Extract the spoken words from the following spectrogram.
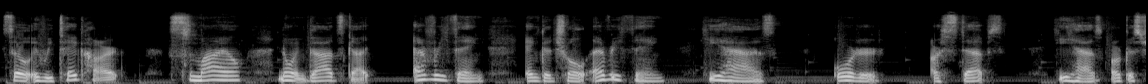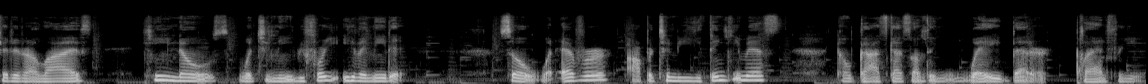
So if we take heart, smile, knowing God's got everything and control everything. He has ordered our steps. He has orchestrated our lives. He knows what you need before you even need it. So whatever opportunity you think you missed, know God's got something way better planned for you.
